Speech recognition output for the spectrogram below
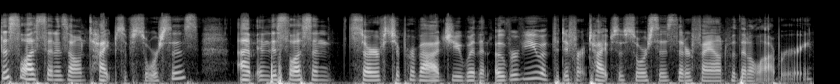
This lesson is on types of sources, um, and this lesson serves to provide you with an overview of the different types of sources that are found within a library.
